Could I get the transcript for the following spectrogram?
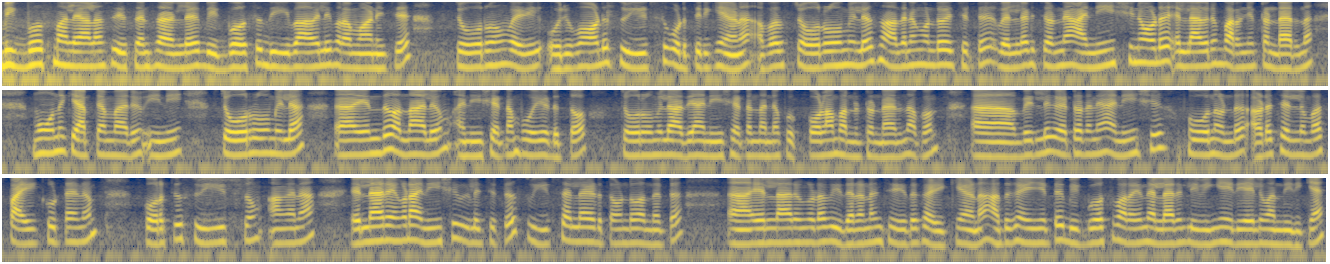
Big Boss Malayalam season സെവനിൽ big Boss Deepavali പ്രമാണിച്ച് store room വഴി ഒരുപാട് സ്വീറ്റ്സ് കൊടുത്തിരിക്കുകയാണ്. അപ്പോൾ സ്റ്റോർ റൂമിൽ സാധനം കൊണ്ടുവച്ചിട്ട് വെല്ലടിച്ച ഉടനെ അനീഷിനോട് എല്ലാവരും പറഞ്ഞിട്ടുണ്ടായിരുന്നു. മൂന്ന് ക്യാപ്റ്റന്മാരും ഇനി സ്റ്റോർ റൂമിൽ എന്ത് വന്നാലും അനീഷേട്ടൻ പോയി എടുത്തോ. സ്റ്റോർ റൂമിൽ ആദ്യം അനീഷേട്ടൻ തന്നെ പൊക്കോളാൻ പറഞ്ഞിട്ടുണ്ടായിരുന്നു. അപ്പം വെല്ല് കേട്ട ഉടനെ അനീഷ് പോകുന്നുണ്ട്. അവിടെ ചെല്ലുമ്പോൾ സ്പൈക്കുട്ടനും കുറച്ച് സ്വീറ്റ്സും അങ്ങനെ എല്ലാവരെയും കൂടെ അനീഷ് വിളിച്ചിട്ട് സ്വീറ്റ്സ് എല്ലാം എടുത്തുകൊണ്ട് വന്നിട്ട് എല്ലാവരും കൂടെ വിതരണം ചെയ്ത് കഴിക്കുകയാണ്. അത് കഴിഞ്ഞിട്ട് ബിഗ് ബോസ് പറയുന്ന എല്ലാവരും ലിവിങ് ഏരിയയിൽ വന്നിരിക്കാൻ.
